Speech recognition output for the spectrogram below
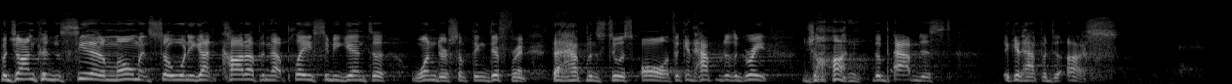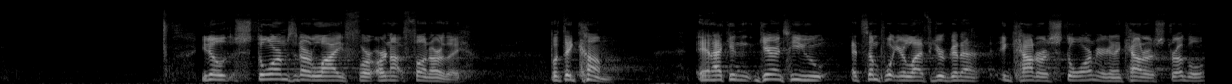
But John couldn't see that at a moment, so when he got caught up in that place, he began to wonder something different that happens to us all. If it could happen to the great John the Baptist, it could happen to us. You know, storms in our life are, are not fun, are they? But they come. And I can guarantee you, at some point in your life, you're gonna encounter a storm, you're gonna encounter a struggle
